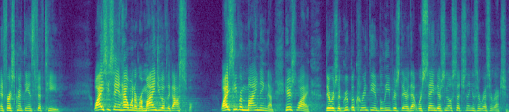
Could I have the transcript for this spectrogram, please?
in 1 Corinthians 15? Why is he saying, I want to remind you of the gospel? Why is he reminding them? Here's why. There was a group of Corinthian believers there that were saying there's no such thing as a resurrection.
